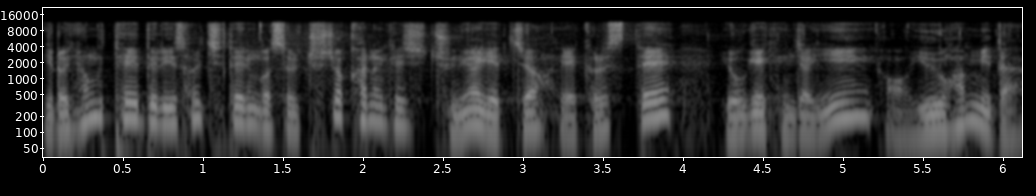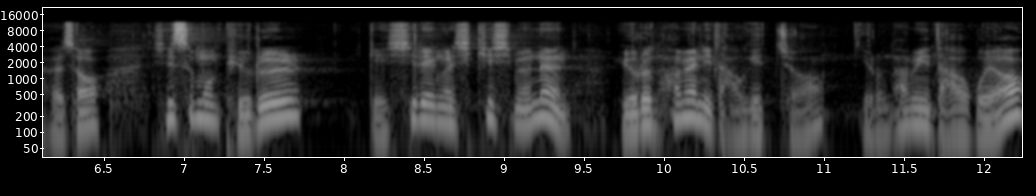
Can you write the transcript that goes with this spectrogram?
이런 형태들이 설치되는 것을 추적하는 것이 중요하겠죠. 예, 그랬을 때 요게 굉장히 어, 유용합니다. 그래서 Sysmon View를 이렇게 실행을 시키시면은 이런 화면이 나오겠죠. 이런 화면이 나오고요.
